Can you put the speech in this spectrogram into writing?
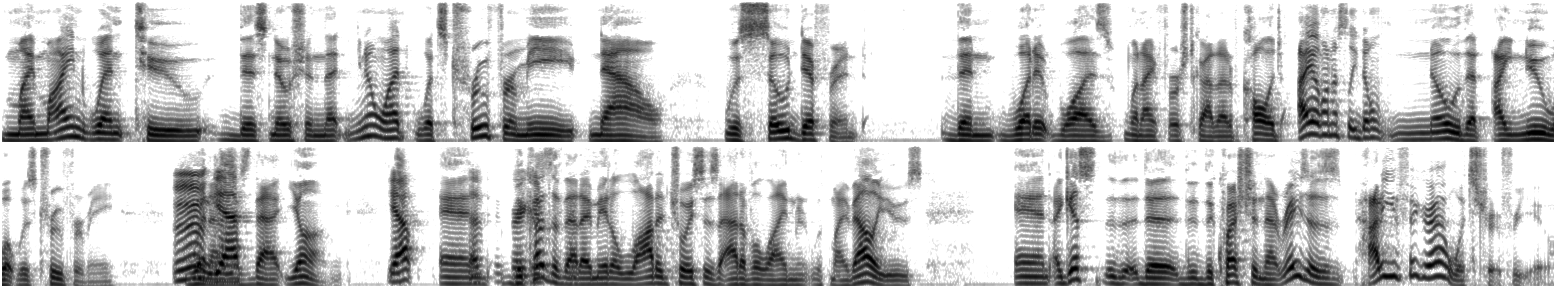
my mind went to this notion that you know what what's true for me now was so different than what it was when I first got out of college. I honestly don't know that I knew what was true for me mm, when yeah. I was that young. Yep. And because of that, I made a lot of choices out of alignment with my values. And I guess the, the the question that raises, how do you figure out what's true for you?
